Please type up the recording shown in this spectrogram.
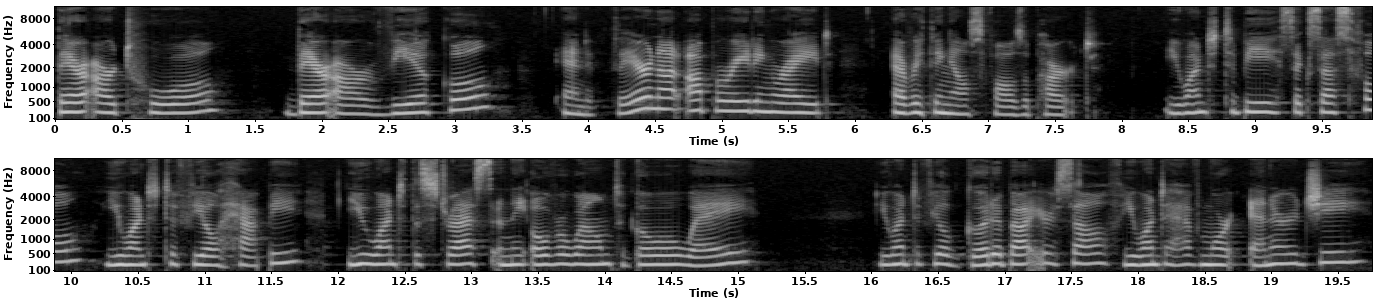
they're our tool, they're our vehicle, and if they're not operating right, everything else falls apart. You want to be successful, you want to feel happy, you want the stress and the overwhelm to go away, you want to feel good about yourself, you want to have more energy.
